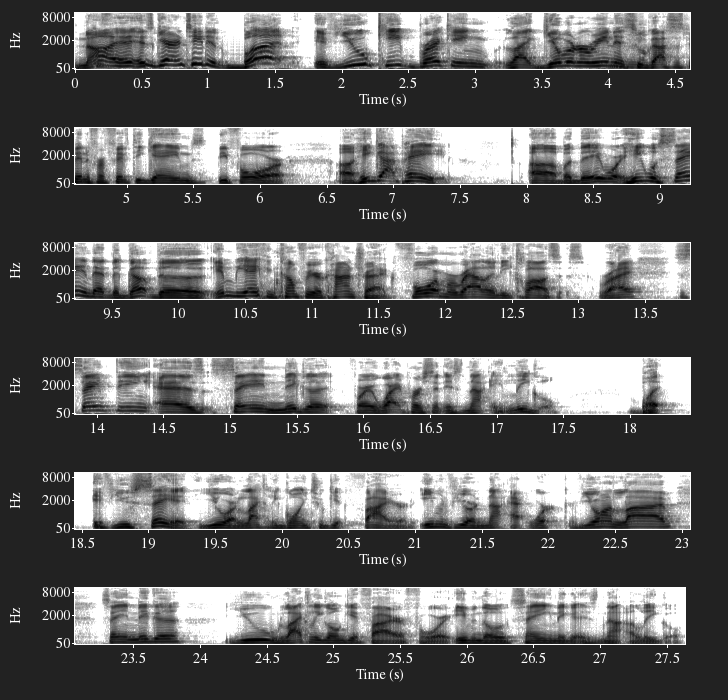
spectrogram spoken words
no. It's guaranteed. But if you keep breaking, like Gilbert Arenas, who got suspended for 50 games before, uh, he got paid. Uh, but they were. He was saying that the gov, the NBA can come for your contract for morality clauses. Right. It's the same thing as saying nigga for a white person is not illegal, but if you say it, you are likely going to get fired, even if you're not at work. If you're on live saying nigga, you likely gonna get fired for it, even though saying nigga is not illegal.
